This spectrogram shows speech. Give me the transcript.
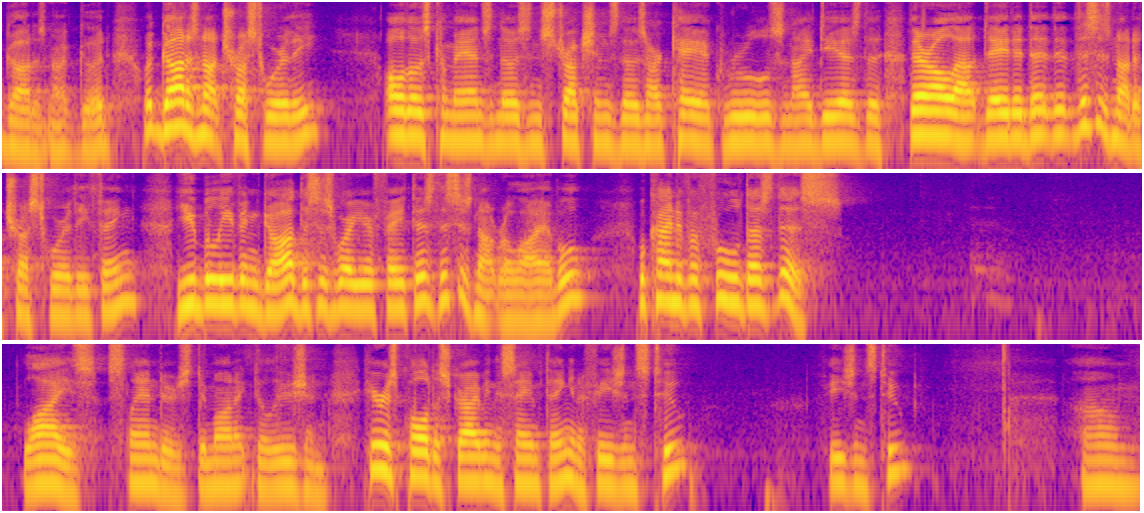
God is not good. Well, God is not trustworthy. All those commands and those instructions, those archaic rules and ideas, they're all outdated. This is not a trustworthy thing. You believe in God, this is where your faith is. This is not reliable. What kind of a fool does this? Lies, slanders, demonic delusion. Here is Paul describing the same thing in Ephesians 2. Ephesians 2. Um,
